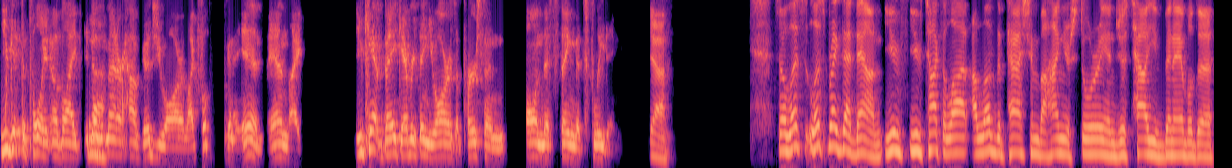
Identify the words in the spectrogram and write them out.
you get the point of like, it doesn't matter how good you are, like football's going to end, man. Like, you can't bank everything you are as a person on this thing that's fleeting. Yeah. So let's let's break that down. You've you've talked a lot. I love the passion behind your story and just how you've been able to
